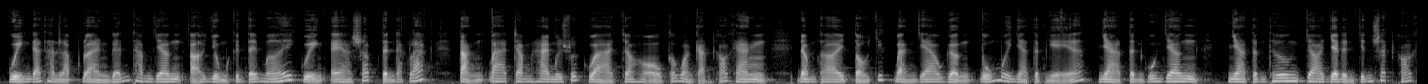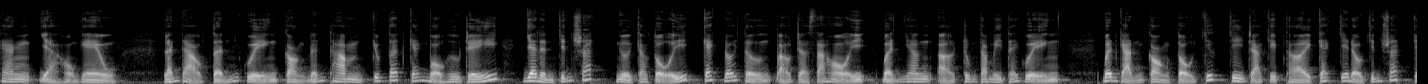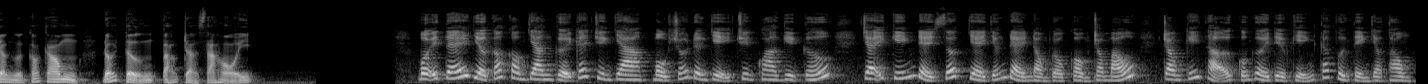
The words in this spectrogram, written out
quyện đã thành lập đoàn đến thăm dân ở vùng kinh tế mới quyện Ea Sop, tỉnh Đắk Lắk, tặng 320 suất quà cho hộ có hoàn cảnh khó khăn, đồng thời tổ chức bàn giao gần 40 nhà tình nghĩa, nhà tình quân dân, nhà tình thương cho gia đình chính sách khó khăn và hộ nghèo. Lãnh đạo tỉnh, quyện còn đến thăm, chúc Tết cán bộ hưu trí, gia đình chính sách, người cao tuổi, các đối tượng bảo trợ xã hội, bệnh nhân ở trung tâm y tế quyện. Bên cạnh còn tổ chức chi trả kịp thời các chế độ chính sách cho người có công, đối tượng bảo trợ xã hội. Bộ Y tế vừa có công văn gửi các chuyên gia, một số đơn vị chuyên khoa nghiên cứu cho ý kiến đề xuất về vấn đề nồng độ cồn trong máu, trong khí thở của người điều khiển các phương tiện giao thông.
